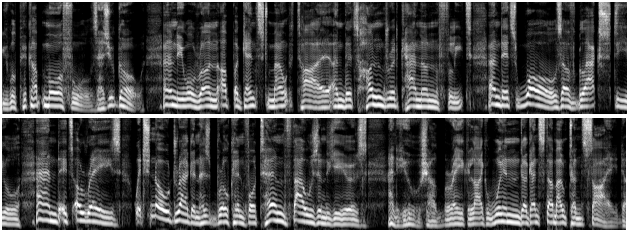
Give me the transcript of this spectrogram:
you will pick up more fools as you go, and you will run up against Mount Tai and its hundred cannon fleet, and its walls of black steel, and its arrays, which no dragon has broken for ten thousand years, and you shall break like wind against the mountain side.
